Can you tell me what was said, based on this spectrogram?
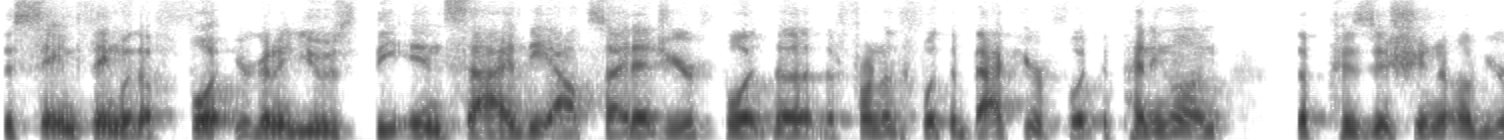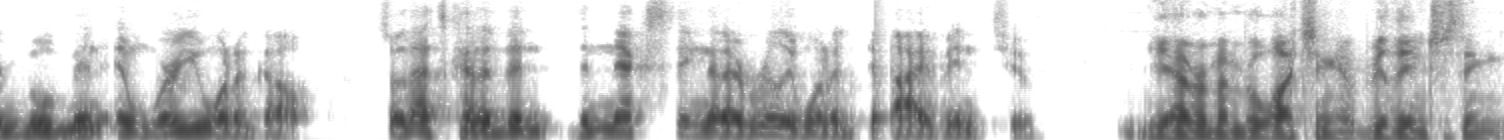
The same thing with a foot. You're going to use the inside, the outside edge of your foot, the, the front of the foot, the back of your foot, depending on the position of your movement and where you want to go. So that's kind of the, the next thing that I really want to dive into. Yeah, I remember watching a really interesting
